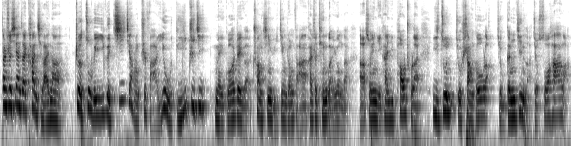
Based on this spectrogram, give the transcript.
但是现在看起来呢？这作为一个激将之法、诱敌之计，美国这个创新与竞争法案还是挺管用的啊！所以你看，一抛出来，一尊就上钩了，就跟进了，就梭哈了。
